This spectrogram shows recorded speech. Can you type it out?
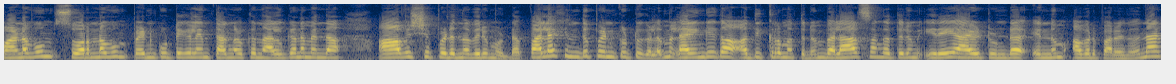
പണവും സ്വർണവും പെൺകുട്ടികളെയും തങ്ങൾക്ക് നൽകണമെന്ന് ആവശ്യപ്പെടുന്നവരുമുണ്ട്. പല ഹിന്ദു പെൺകുട്ടികളും ലൈംഗിക അതിക്രമത്തിനും ബലാത്സംഗത്തിനും ഇരയായിട്ടുണ്ട് എന്നും അവർ പറയുന്നു. എന്നാൽ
